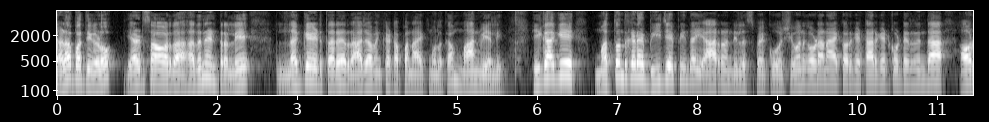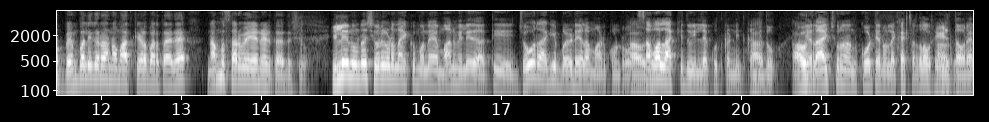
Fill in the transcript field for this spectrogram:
ದಳಪತಿಗಳು ಎರಡು ಸಾವಿರದ ಹದಿನೆಂಟರಲ್ಲಿ ಲಗ್ಗೆ ಇಡ್ತಾರೆ ರಾಜ ವೆಂಕಟಪ್ಪ ನಾಯಕ್ ಮೂಲಕ ಮಾನ್ವಿಯಲ್ಲಿ. ಹೀಗಾಗಿ ಮತ್ತೊಂದು ಕಡೆ ಬಿಜೆಪಿಯಿಂದ ಯಾರನ್ನ ನಿಲ್ಲಿಸಬೇಕು? ಶಿವನಗೌಡ ನಾಯಕ್ ಅವರಿಗೆ ಟಾರ್ಗೆಟ್ ಕೊಟ್ಟಿರೋದ್ರಿಂದ ಅವ್ರ ಬೆಂಬಲಿಗರು ಅನ್ನೋ ಮಾತು ಕೇಳಿ ಬರ್ತಾ ಇದೆ. ನಮ್ಮ ಸರ್ವೆ ಏನ್ ಹೇಳ್ತಾ ಇದೆ ಶಿವ? ಇಲ್ಲೇನು ಅಂದ್ರೆ ಶಿವನಗೌಡ ನಾಯಕ್ ಮೊನ್ನೆ ಮಾನ್ವಿಲಿ ಅತಿ ಜೋರಾಗಿ ಬರ್ಡೇ ಎಲ್ಲ ಮಾಡ್ಕೊಂಡ್ರು. ಸವಾಲ್ ಹಾಕಿದ್ದು ಇಲ್ಲೇ ಕೂತ್ಕೊಂಡು ನಿಂತ್ಕೊಂಡಿದ್ದು. ರಾಯಚೂರು ನನ್ನ ಕೋಟೆ ಅನ್ನೋ ಲೆಕ್ಕಾಚಾರದಲ್ಲಿ ಅವ್ರು ಹೇಳ್ತಾವ್ರೆ.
